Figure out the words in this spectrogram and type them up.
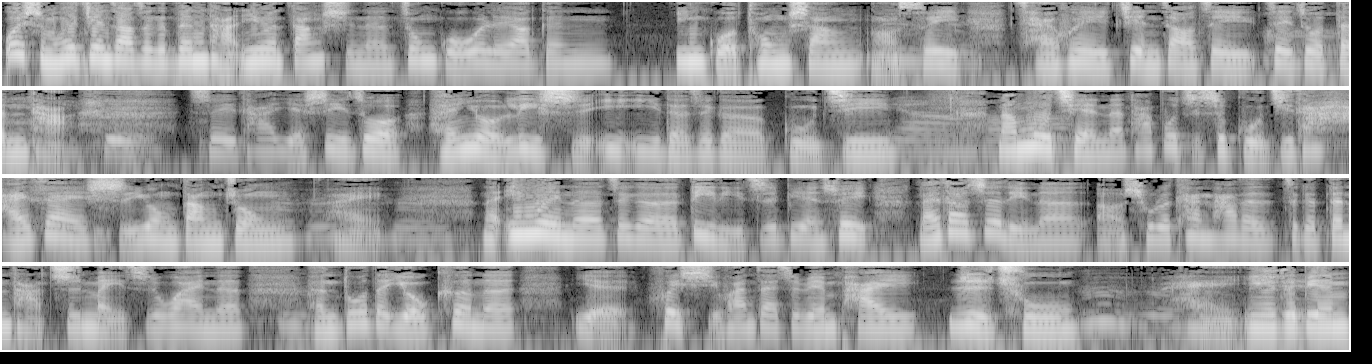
为什么会建造这个灯塔？因为当时呢，中国为了要跟英国通商啊，所以才会建造这这座灯塔。是。所以它也是一座很有历史意义的这个古迹。那目前呢，它不只是古迹，它还在使用当中。哎，那因为呢，这个地理之变，所以来到这里呢，呃，除了看它的这个灯塔之美之外呢，很多的游客呢也会喜欢在这边拍日出。嗯，哎，因为这边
